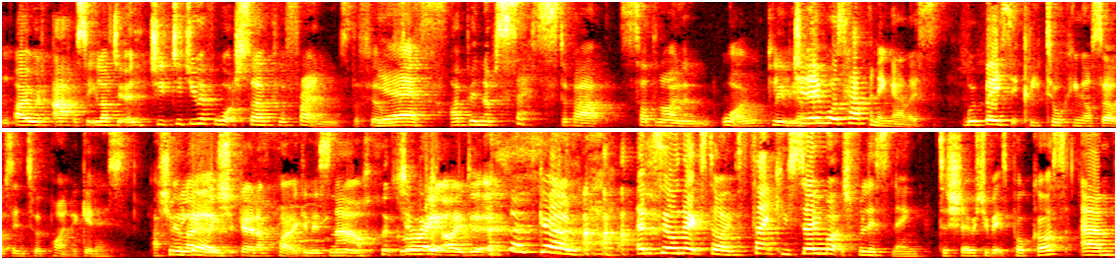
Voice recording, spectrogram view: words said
And, I would absolutely love to. And did, did you ever watch Circle of Friends, the film? Yes. I've been obsessed about Southern Ireland. Well, clearly. do you know what's happening, Alice? We're basically talking ourselves into a pint of Guinness. I Shall feel we like go? we should go and have a pint of Guinness now. Great idea. Let's go. Until next time, thank you so much for listening to Show Us Your Bits podcast. Um,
